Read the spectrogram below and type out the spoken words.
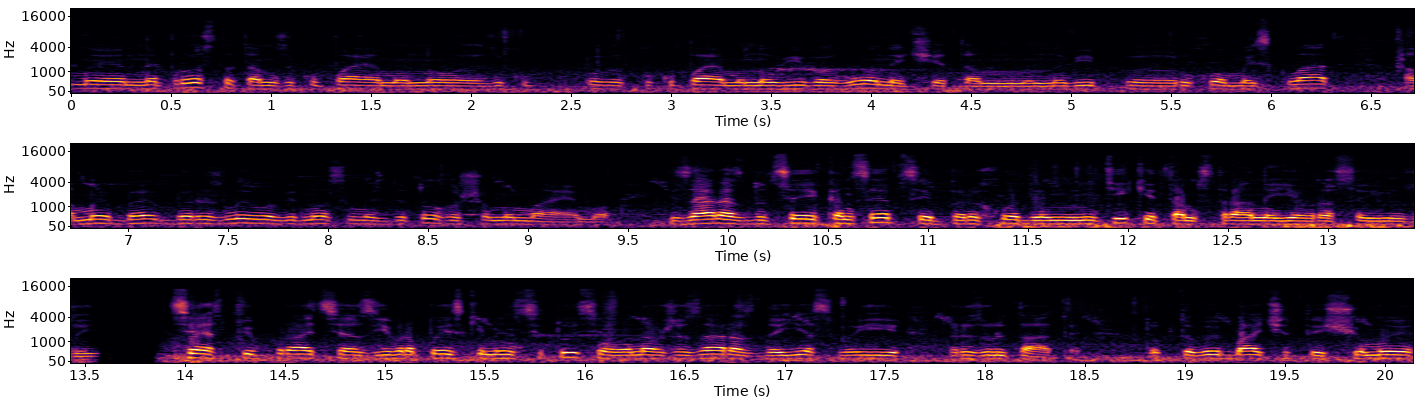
Ми не просто там закупаємо, но, покупаємо нові вагони чи там нові е, рухомий склад, а ми бе- бережливо відносимось до того, що ми маємо. І зараз до цієї концепції переходимо не тільки там страни Євросоюзу. Ця співпраця з європейськими інституціями вона вже зараз дає свої результати. Тобто ви бачите, що ми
